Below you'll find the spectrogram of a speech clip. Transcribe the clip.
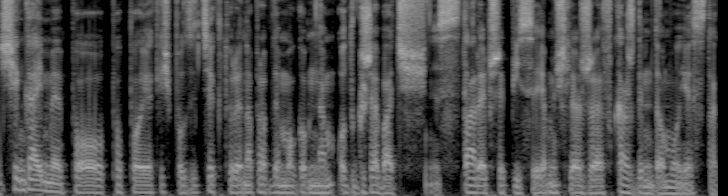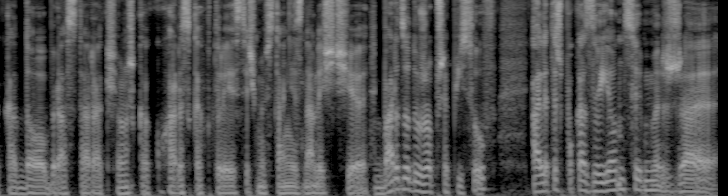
sięgajmy po, po, po jakieś pozycje, które naprawdę mogą nam odgrzebać stare przepisy. Ja myślę, że w każdym domu jest taka dobra, stara książka kucharska, w której jesteśmy w stanie znaleźć e, bardzo dużo przepisów, ale też pokazującym, że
